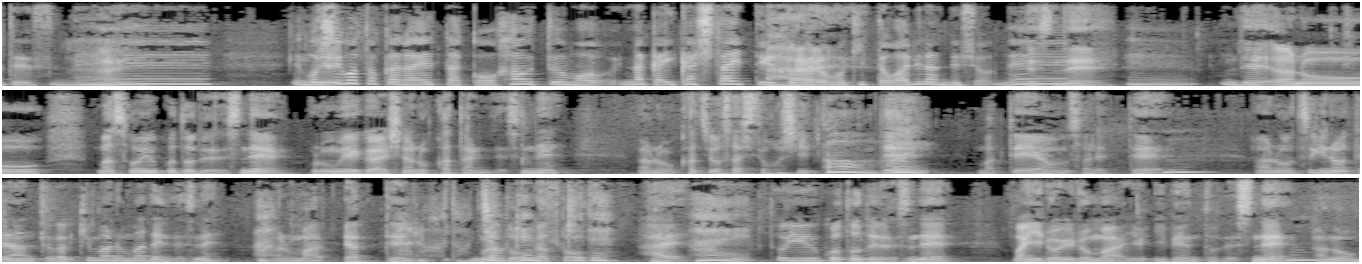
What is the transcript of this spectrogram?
うですね。はい、お仕事から得たこうハウトゥーもなんか生かしたいっていうところもきっと終わりなんでしょうね。はい、ですね。えー、で、あのまあ、そういうことでですね、この運営会社の方にですね、あの活用させてほしいということで、はい、まあ、提案をされて、うん、あの次のテナントが決まるまでにですね、あのまあやってもらおうかと。はい、はい、ということでですね、まあ、いろいろまあイベントですね、あの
